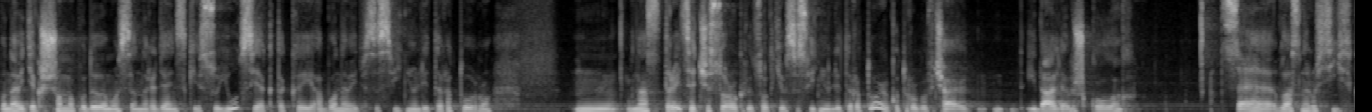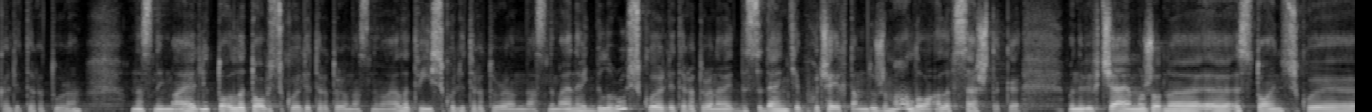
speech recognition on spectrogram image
Бо навіть якщо ми подивимося на Радянський Союз як такий, або навіть всесвітню літературу, в нас 30 чи 40% всесвітньої літератури, яку вивчають і далі в школах, це власне російська література. У нас немає літо, литовської літератури, у нас немає латвійської літератури, у нас немає навіть білоруської літератури, навіть дисидентів, хоча їх там дуже мало, але все ж таки ми не вивчаємо жодної е, естонської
